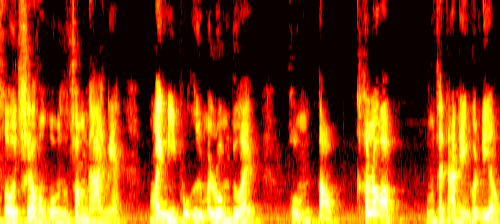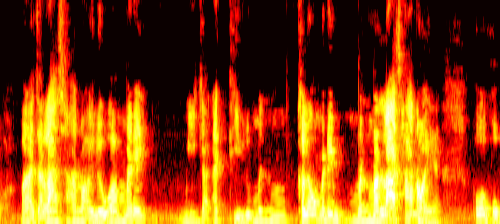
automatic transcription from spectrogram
โซเชียลของผมทุกช่องทางเนี่ย ไม่มีผู้อื่นมาร่วมด้วย ผมตอบเขาเรียกว่าผมจัดการเองคนเดียว มันอาจจะล่าช้าหน่อยหรือว่าไม่ได้มีการแอคทีฟหรือมันเขาเรียกว่าไม่ได้มันมันล่าช้าหน่อยอะเพราะว่าผม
